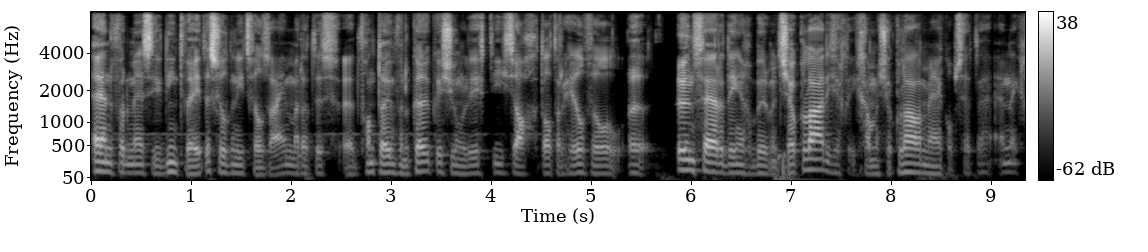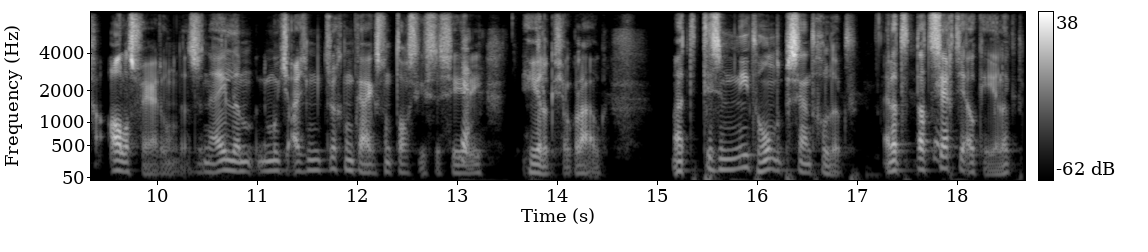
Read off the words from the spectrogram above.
En voor de mensen die het niet weten, zullen er niet veel zijn, maar dat is eh, van Teun van de Keuken, journalist, die zag dat er heel veel unfaire dingen gebeuren met chocola. Die zegt, ik ga mijn chocolademerk opzetten en ik ga alles fair doen. Dat is een hele, moet je, als je hem terug kunt kijken, is een fantastische serie. Heerlijke chocola ook. Maar het, het is hem niet 100% gelukt. En dat, dat zegt hij ook eerlijk.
